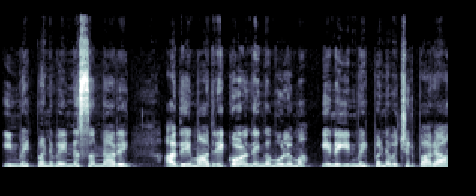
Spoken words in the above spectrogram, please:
இன்வைட் பண்ணுவேன்னு சொன்னாரே. அதே மாதிரி குழந்தைங்க மூலமா என்னை இன்வைட் பண்ண வச்சிருப்பாரா?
